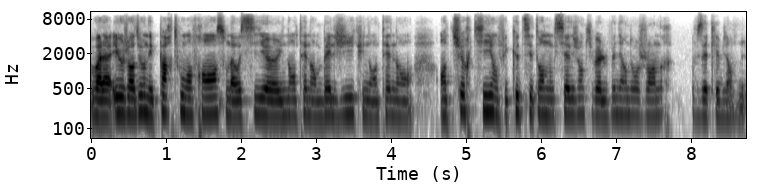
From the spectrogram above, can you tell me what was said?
Voilà, et aujourd'hui on est partout en France, on a aussi euh, une antenne en Belgique, une antenne en, Turquie, on fait que de temps, donc s'il y a des gens qui veulent venir nous rejoindre, vous êtes les bienvenus.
